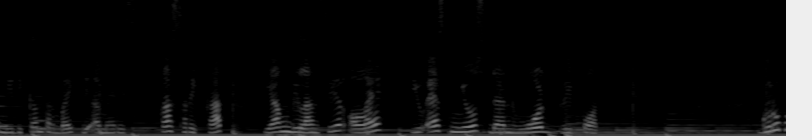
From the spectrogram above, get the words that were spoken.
pendidikan terbaik di Amerika Serikat yang dilansir oleh US News dan World Report. Guru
